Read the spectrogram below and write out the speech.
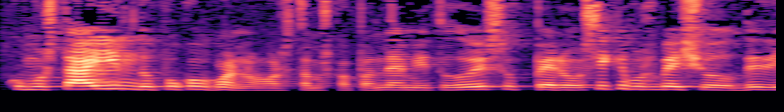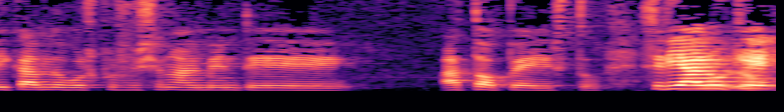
como está indo pouco, bueno, agora estamos coa pandemia e todo eso, pero sí que vos vexo dedicándovos profesionalmente a tope a isto. Sería algo que, eh.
